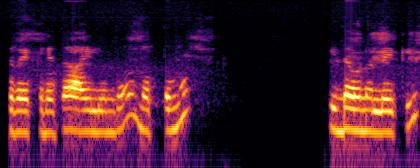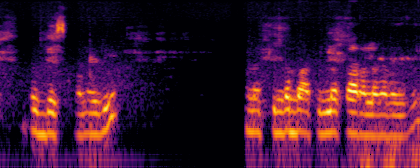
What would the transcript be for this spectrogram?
ఇక్కడ ఎక్కడైతే ఆయిల్ ఉందో మొత్తము ఈ డౌనర్లోకి రుద్దేసుకోవాలి మన కింద బాటిల్లో కారాలి కదా ఇది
